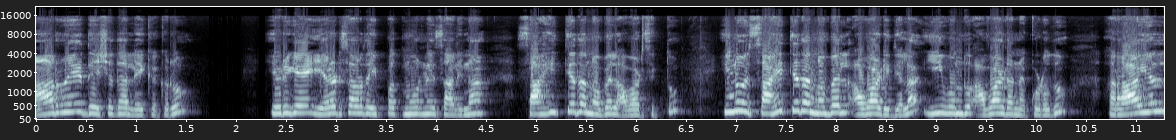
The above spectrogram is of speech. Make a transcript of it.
ನಾರ್ವೆ ದೇಶದ ಲೇಖಕರು. ಇವರಿಗೆ ಎರಡು ಸಾವಿರದ ಇಪ್ಪತ್ತ್ಮೂರನೇ ಸಾಲಿನ ಸಾಹಿತ್ಯದ ನೊಬೆಲ್ ಅವಾರ್ಡ್ ಸಿಕ್ತು. ಇನ್ನು ಸಾಹಿತ್ಯದ ನೊಬೆಲ್ ಅವಾರ್ಡ್ ಇದೆಯಲ್ಲ, ಈ ಒಂದು ಅವಾರ್ಡನ್ನು ಕೊಡೋದು Royal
